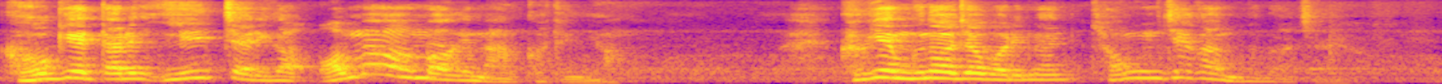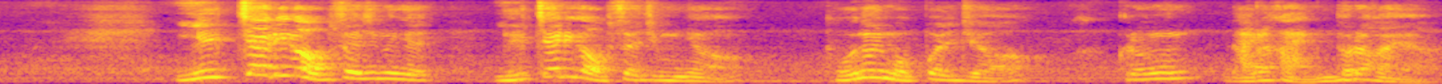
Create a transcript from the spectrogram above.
거기에 따른 일자리가 어마어마하게 많거든요. 그게 무너져 버리면 경제가 무너져요. 일자리가 없어지는 게 일자리가 없어지면요 돈을 못 벌죠. 그러면 나라가 안 돌아가요.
